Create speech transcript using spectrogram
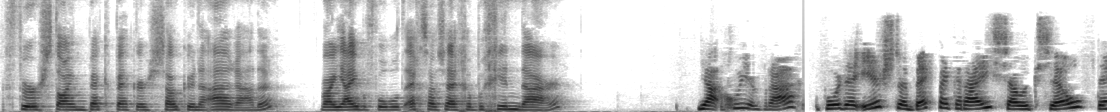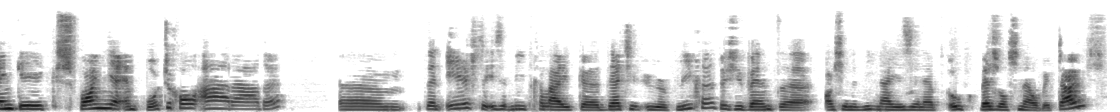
first-time backpackers zou kunnen aanraden? Waar jij bijvoorbeeld echt zou zeggen, begin daar. Ja, goede vraag. Voor de eerste backpackerreis zou ik zelf, denk ik, Spanje en Portugal aanraden. Ehm, ten eerste is het niet gelijk uh, eh, 13 uur vliegen. Dus je bent, uh, als je het niet naar je zin hebt, ook best wel snel weer thuis.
